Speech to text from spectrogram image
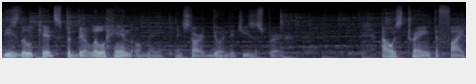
these little kids put their little hand on me and started doing the Jesus prayer. I was trained to fight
